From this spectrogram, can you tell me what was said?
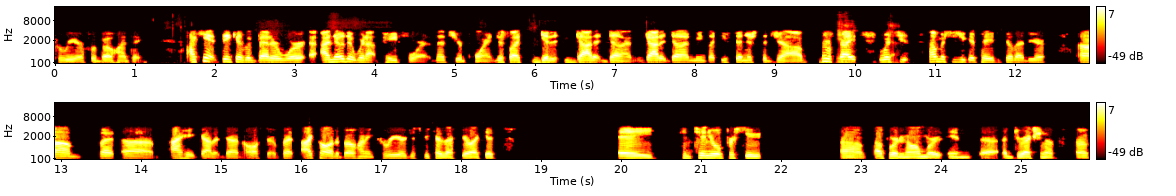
career for bow hunting. I can't think of a better word. I know that we're not paid for it. That's your point. Just like get it, got it done. Got it done means like you finished the job, right? What you, how much did you get paid to kill that deer? Um, but uh, I hate got it done also. But I call it a bow hunting career just because I feel like it's a continual pursuit um, upward and onward in uh, a direction of, of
